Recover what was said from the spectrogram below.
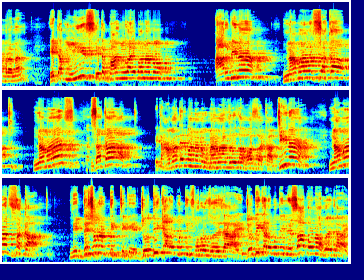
আমরা না? এটা মিস, এটা বাংলায় বানানো। আরবি না? নামাজ জাকাত নামাজ জাকাত এটা আমাদের বানানো, নামাজ, রোজা, হজ জাকাত জি না, নামাজ জাকাত নির্দেশনার দিক থেকে যদি কারও প্রতি ফরজ হয়ে যায়, যদি কারও প্রতি নেশা বলা হয়ে যায়,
